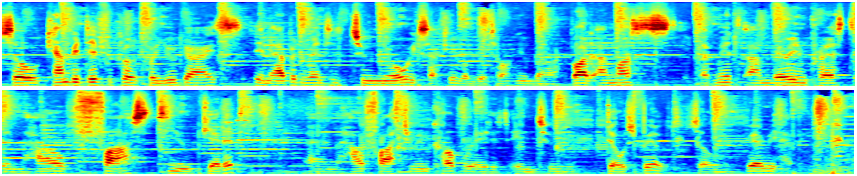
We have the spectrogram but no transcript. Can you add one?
So it can be difficult for you guys in App to know exactly what we're talking about. But I must admit I'm very impressed in how fast you get it and how fast you incorporate it into those builds. So very happy.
